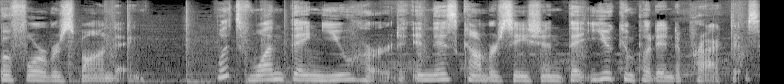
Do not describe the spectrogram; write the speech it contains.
before responding. What's one thing you heard in this conversation that you can put into practice?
